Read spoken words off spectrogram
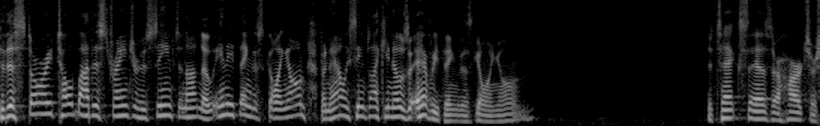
to this story told by this stranger who seems to not know anything that's going on, but now he seems like he knows everything that's going on. The text says their hearts are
